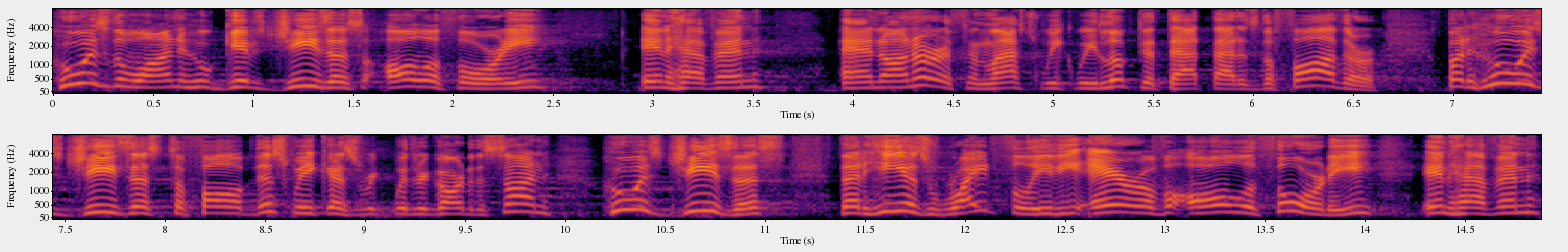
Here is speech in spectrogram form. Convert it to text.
Who is the one who gives Jesus all authority in heaven and on earth. And last week we looked at that. That is the Father. But who is Jesus, to follow up this week as re- with regard to the Son, who is Jesus that he is rightfully the heir of all authority in heaven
